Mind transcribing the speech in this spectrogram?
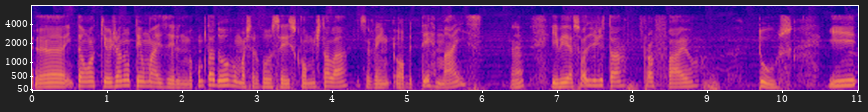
Uh, então aqui eu já não tenho mais ele no meu computador. Vou mostrar para vocês como instalar. Você vem obter mais né? E é só digitar Profile Tools e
